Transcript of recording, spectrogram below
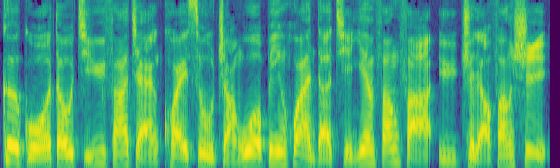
各国都急于发展快速掌握病患的检验方法与治疗方式。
